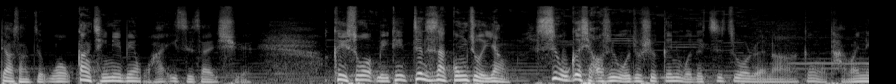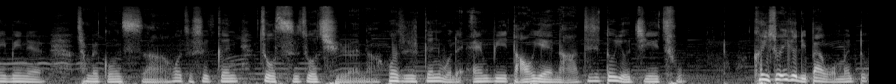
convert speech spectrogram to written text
吊嗓子。我钢琴那边我还一直在学，可以说每天真的像工作一样，四五个小时我就是跟我的制作人啊，跟我台湾那边的唱片公司啊，或者是跟作词作曲人啊，或者是跟我的 MV 导演啊，这些都有接触。可以说一个礼拜我们都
